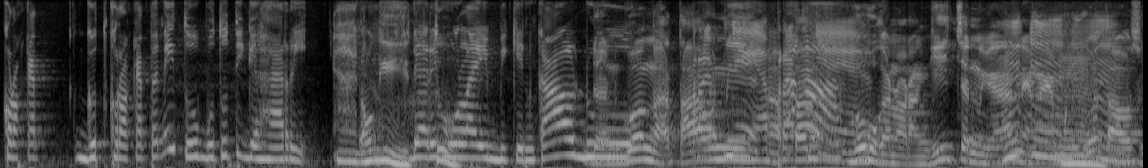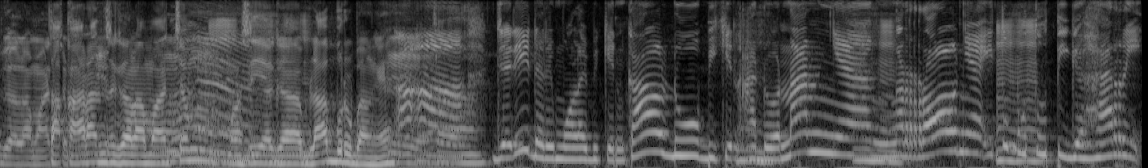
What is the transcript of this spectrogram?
kroket good kroketan itu butuh tiga hari. Oh gitu. Dari mulai bikin kaldu. Dan gue nggak tahu nih ya, prepnya. Gue bukan orang kitchen kan, yang emang gue tahu segala macam. takaran gitu. segala macem masih agak blabur bang ya. Ah, jadi dari mulai bikin kaldu, bikin adonannya, ngerolnya itu butuh tiga hari.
